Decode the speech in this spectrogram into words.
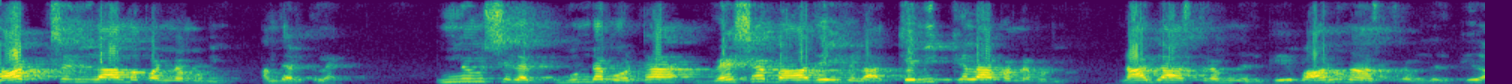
காற்று இல்லாமல் பண்ண முடியும் அந்த இடத்துல. இன்னும் சில குண்டை போட்டால் விஷ பாதைகளாக கெமிக்கலாக பண்ண முடியும். நாகாஸ்திரம்னு இருக்குது வாருணாஸ்திரம்னு இருக்குது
